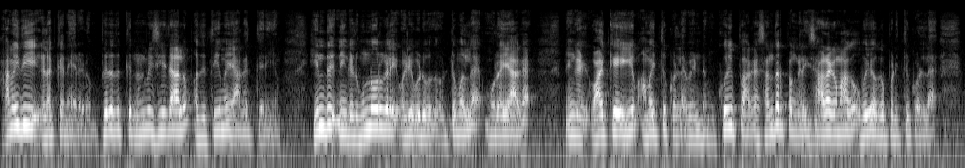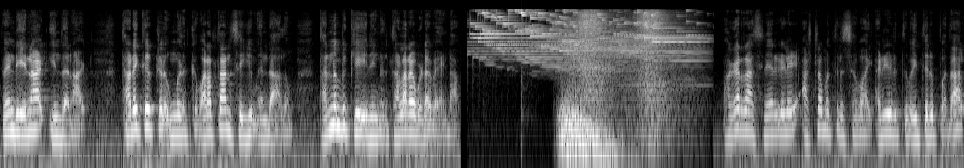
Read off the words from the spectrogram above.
அமைதியை இழக்க நேரிடும். பிறருக்கு நன்மை செய்தாலும் அது தீமையாக தெரியும். இன்று நீங்கள் முன்னோர்களை வழிபடுவது மட்டுமல்ல முறையாக நீங்கள் வாழ்க்கையையும் அமைத்துக் கொள்ள வேண்டும். குறிப்பாக சந்தர்ப்பங்களை சாதகமாக உபயோகப்படுத்திக் கொள்ள வேண்டிய நாள் இந்த நாள். தடைக்கற்கள் உங்களுக்கு வரத்தான் செய்யும் என்றாலும் தன்னம்பிக்கையை நீங்கள் தளரவிட வேண்டாம். மகர ராசி நேர்களே அஷ்டமத்தில் செவ்வாய் அடியெடுத்து வைத்திருப்பதால்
